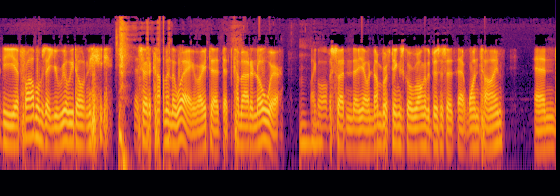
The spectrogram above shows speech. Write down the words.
the uh, problems that you really don't need that sort of come in the way, right? That that come out of nowhere. Mm-hmm. Like all of a sudden, uh, you know, a number of things go wrong in the business at, at one time, and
